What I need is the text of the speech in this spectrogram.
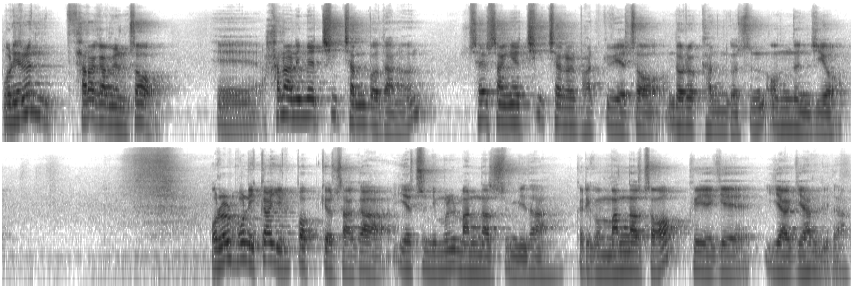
우리는 살아가면서 하나님의 칭찬보다는 세상의 칭찬을 받기 위해서 노력한 것은 없는지요? 오늘 보니까 율법교사가 예수님을 만났습니다. 그리고 만나서 그에게 이야기합니다.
